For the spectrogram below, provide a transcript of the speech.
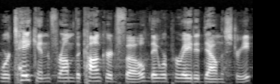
were taken from the conquered foe. They were paraded down the street.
